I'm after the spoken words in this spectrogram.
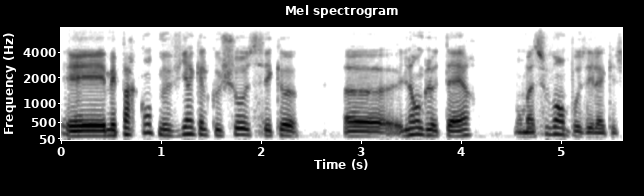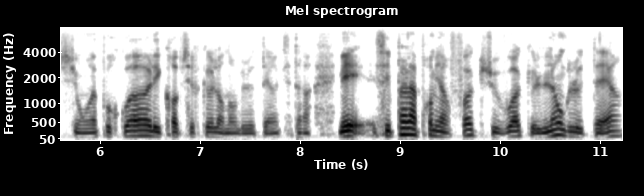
Et, mais par contre, me vient quelque chose, c'est que euh, l'Angleterre, on m'a souvent posé la question, hein, pourquoi les crop circles en Angleterre, etc. Mais c'est pas la première fois que je vois que l'Angleterre,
